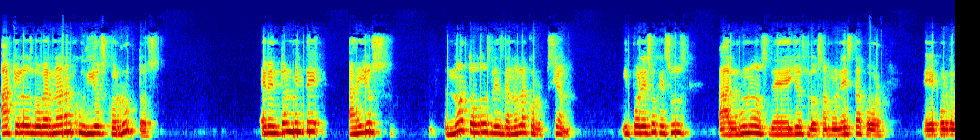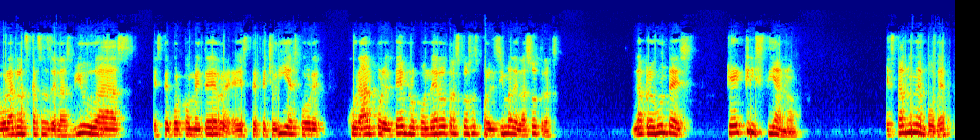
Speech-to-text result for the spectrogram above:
a que los gobernaran judíos corruptos. Eventualmente a ellos, no a todos les ganó la corrupción. Y por eso Jesús algunos de ellos los amonesta por, eh, por devorar las casas de las viudas, este, por cometer este, fechorías, por jurar por el templo, poner otras cosas por encima de las otras. La pregunta es, ¿qué cristiano, estando en el poder,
